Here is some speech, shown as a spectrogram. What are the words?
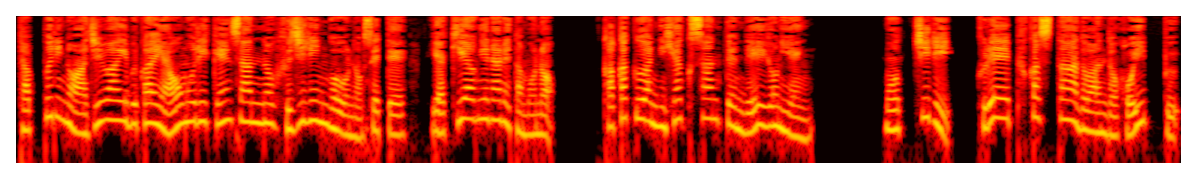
たっぷりの味わい深い青森県産の富士リンゴを乗せて焼き上げられたもの。価格は203.04円。もっちり、クレープカスタードホイップ。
